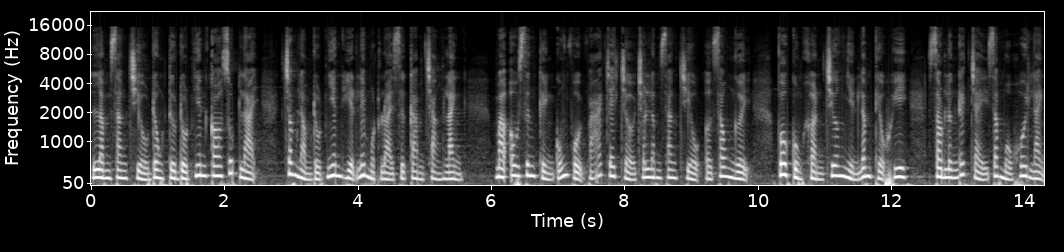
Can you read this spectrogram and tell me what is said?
Lâm Giang Triều đồng từ đột nhiên co rút lại, trong lòng đột nhiên hiện lên một loại sự cảm chẳng lành, mà Âu Dương Kình cũng vội vã che chở cho Lâm Giang Triều ở sau người, vô cùng khẩn trương nhìn Lâm Thiểu Huy, sau lưng đất chảy ra mồ hôi lạnh.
